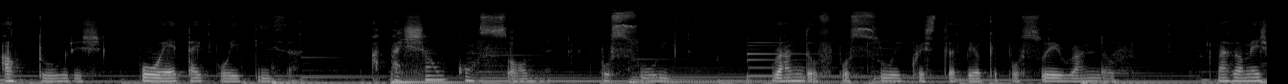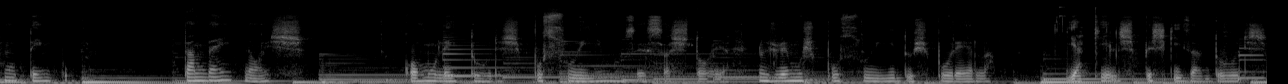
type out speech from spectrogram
autores, poeta e poetisa, a paixão consome, possui. Randolph possui Christabel, que possui Randolph, mas ao mesmo tempo, também nós, como leitores, possuímos essa história, nos vemos possuídos por ela e aqueles pesquisadores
